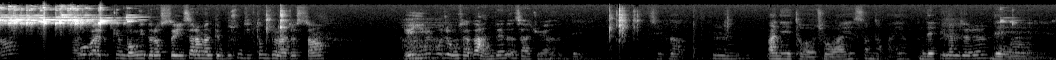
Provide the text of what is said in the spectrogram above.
어? 뭐가. 이렇게 멍이 들었어? 이 사람한테 무슨 뒤통수를 맞았어? 얘 아. 일부 종사도 안 되는 사주야. 네. 제가 음. 많이 더 좋아했었나 봐요. 근데 이 남자를? 네. 음.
